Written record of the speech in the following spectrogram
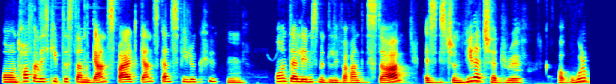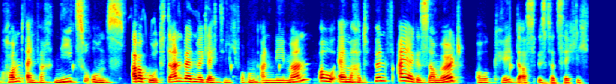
Und hoffentlich gibt es dann ganz bald ganz, ganz viele Küken. Und der Lebensmittellieferant ist da. Es ist schon wieder Chatriff. Raoul kommt einfach nie zu uns. Aber gut, dann werden wir gleich die Lieferung annehmen. Oh, Emma hat fünf Eier gesammelt. Okay, das ist tatsächlich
